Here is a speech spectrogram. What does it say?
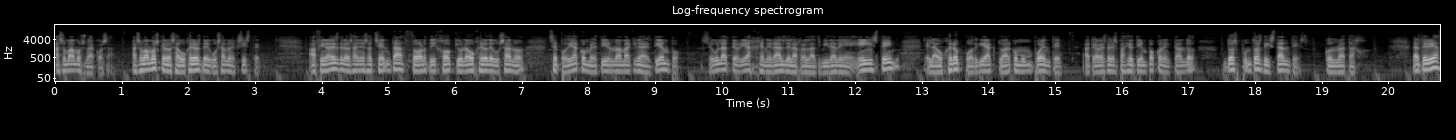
asumamos una cosa. Asumamos que los agujeros de gusano existen. A finales de los años 80, Thor dijo que un agujero de gusano se podía convertir en una máquina del tiempo. Según la teoría general de la relatividad de Einstein, el agujero podría actuar como un puente a través del espacio-tiempo conectando dos puntos distantes con un atajo. La teoría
